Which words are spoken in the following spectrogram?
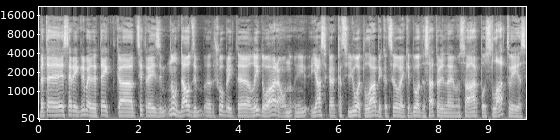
bet eh, es arī gribēju teikt, ka citreiz nu, daudzi eh, šobrīd lido ārā. Un jāsaka, kas ļoti labi, ka cilvēki dodas atvaļinājumus ārpus Latvijas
